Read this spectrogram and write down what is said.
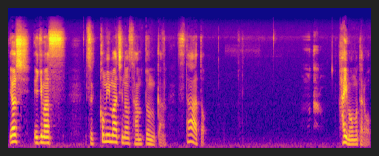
よし、行きます。ツッコミ待ちの3分間、スタート。はい、桃太郎。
